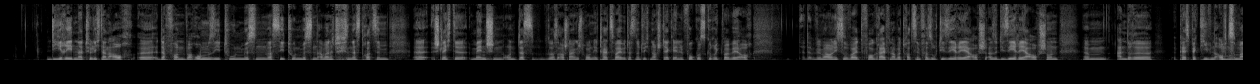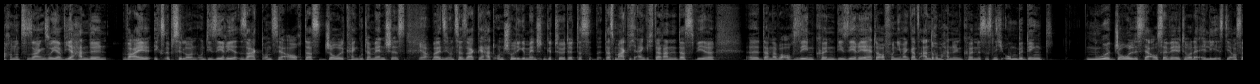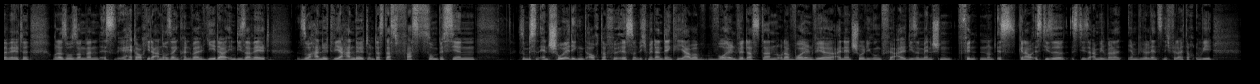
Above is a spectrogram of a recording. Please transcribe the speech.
die reden natürlich dann auch äh, davon, warum sie tun müssen, was sie tun müssen, aber natürlich sind das trotzdem äh, schlechte Menschen. Und das, du hast auch schon angesprochen, in Teil 2 wird das natürlich noch stärker in den Fokus gerückt, weil wir ja auch da will man auch nicht so weit vorgreifen, aber trotzdem versucht die Serie ja auch, also die Serie ja auch schon ähm, andere Perspektiven mhm. aufzumachen mhm. und zu sagen, so ja, wir handeln weil XY und die Serie sagt uns ja auch, dass Joel kein guter Mensch ist, ja. weil sie uns ja sagt, er hat unschuldige Menschen getötet. Das, das mag ich eigentlich daran, dass wir äh, dann aber auch sehen können, die Serie hätte auch von jemand ganz anderem handeln können. Es ist nicht unbedingt nur Joel ist der Auserwählte oder Ellie ist die Auserwählte oder so, sondern es hätte auch jeder andere sein können, weil jeder in dieser Welt so handelt, wie er handelt und dass das fast so ein bisschen so ein bisschen entschuldigend auch dafür ist und ich mir dann denke, ja, aber wollen wir das dann oder wollen wir eine Entschuldigung für all diese Menschen finden und ist, genau, ist diese, ist diese Ambivalenz nicht vielleicht auch irgendwie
